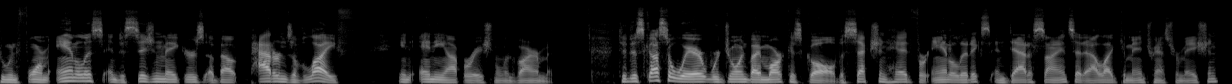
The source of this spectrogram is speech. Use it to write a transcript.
to inform analysts and decision makers about patterns of life in any operational environment. To discuss AWARE, we're joined by Marcus Gall, the section head for analytics and data science at Allied Command Transformation,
